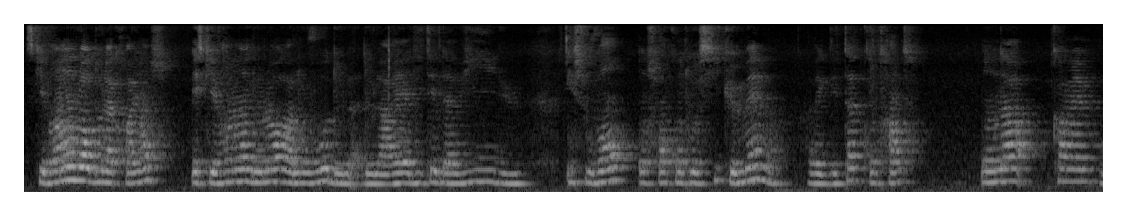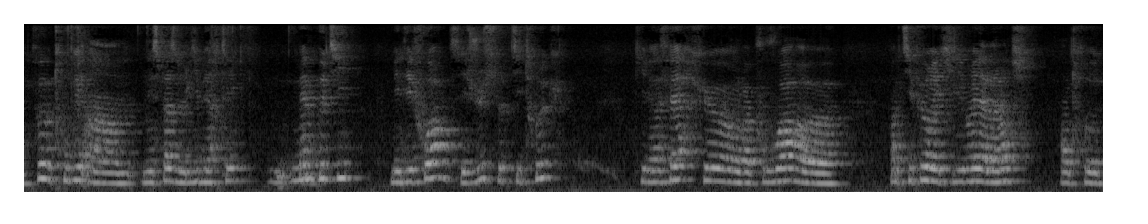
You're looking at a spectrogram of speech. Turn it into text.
Ce qui est vraiment de l'ordre de la croyance et ce qui est vraiment de l'ordre à nouveau de la, de la réalité de la vie. Du... Et souvent, on se rend compte aussi que même avec des tas de contraintes, on a quand même, on peut trouver un, espace de liberté, même petit, mais des fois, c'est juste ce petit truc qui va faire qu'on va pouvoir euh, un petit peu rééquilibrer la balance entre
